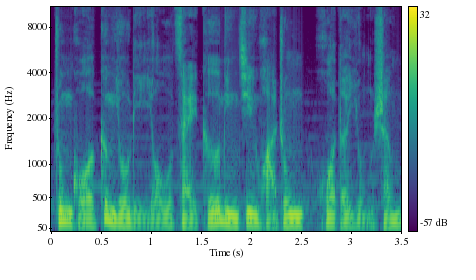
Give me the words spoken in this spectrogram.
中国更有理由在革命进化中获得永生。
